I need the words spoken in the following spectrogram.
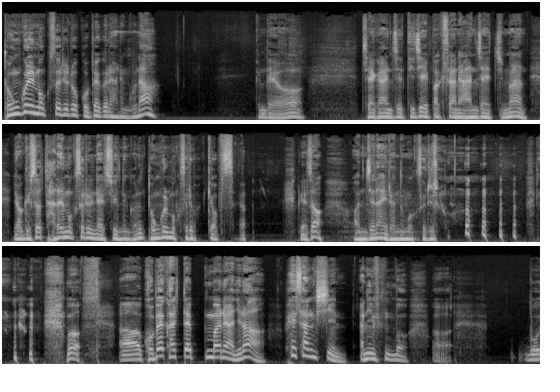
동굴 목소리로 고백을 하는구나. 근데요 제가 이제 DJ 박스 안에 앉아 있지만 여기서 다른 목소리를 낼 수 있는 거는 동굴 목소리밖에 없어요. 그래서 언제나 이런 목소리로 뭐 어, 고백할 때뿐만이 아니라 회상씬 아니면 뭐 어, 뭐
